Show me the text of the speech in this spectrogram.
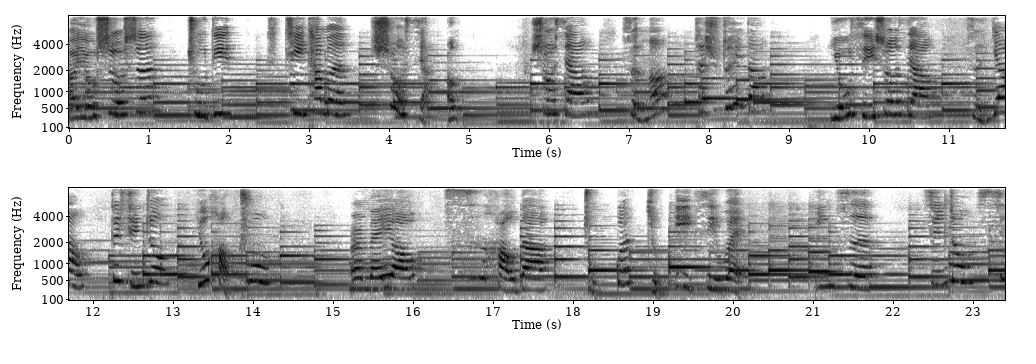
而又设身处地替他们设想，设想。怎么才是对的？尤其设想怎样对群众有好处，而没有丝毫的主观主义气味。因此，群众信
